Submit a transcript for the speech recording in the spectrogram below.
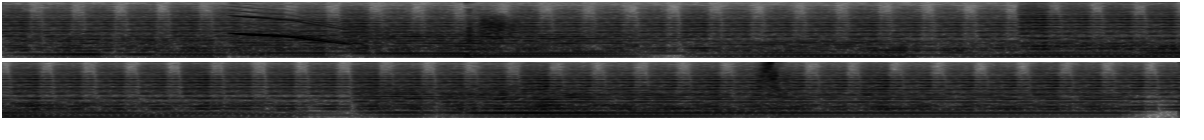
Thank you.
